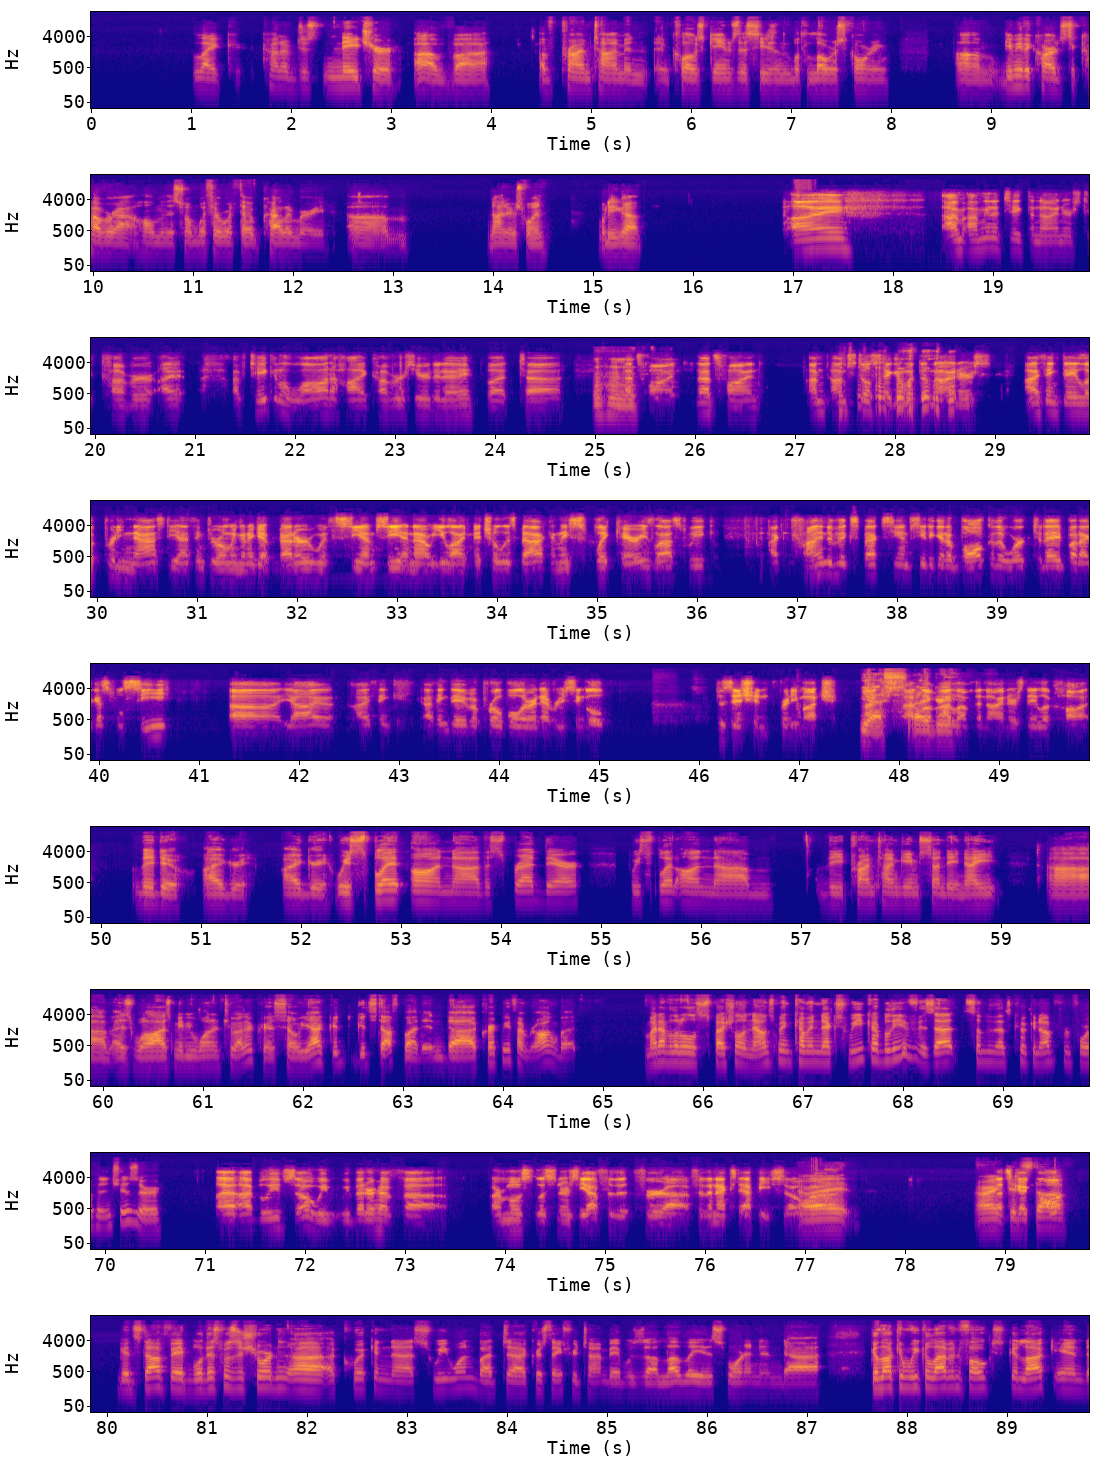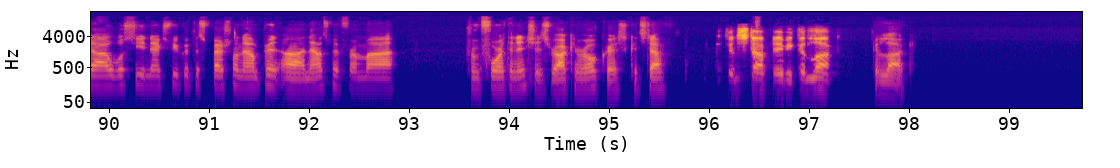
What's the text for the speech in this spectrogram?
like kind of just nature of uh, of prime time and, and close games this season with lower scoring. Um, give me the cards to cover at home in this one with or without Kyler Murray. Um, Niners win. What do you got? I I'm I'm gonna take the Niners to cover. I I've taken a lot of high covers here today, but uh, Mhm. that's fine. That's fine. I'm I'm still sticking with the Niners. I think they look pretty nasty. I think they're only going to get better with CMC and now Eli Mitchell is back and they split carries last week. I kind of expect CMC to get a bulk of the work today, but I guess we'll see. Uh, yeah, I I think I think they have a Pro Bowler in every single position, pretty much. I Yes, just- I, I, love, agree. I love the Niners. They look hot. They do. I agree. I agree. We split on uh, the spread there. We split on um, the primetime game Sunday night, um, as well as maybe one or two other, Chris. So yeah, good good stuff, bud. And uh, correct me if I'm wrong, but might have a little special announcement coming next week. I believe is that something that's cooking up for fourth and inches, or I, I believe so. We we better have uh, our most listeners yet for the for uh, for the next epi. So all uh, right, all right, good get going. stuff. Good stuff, babe. Well, this was a short and uh, a quick and uh, sweet one, but uh, Chris, thanks for your time, babe. It was uh, lovely this morning, and uh, good luck in week eleven, folks. Good luck, and uh, we'll see you next week with a special announcement uh, announcement from uh, from Fourth and Inches. Rock and roll, Chris. Good stuff. good stuff, baby. Good luck. Good luck.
